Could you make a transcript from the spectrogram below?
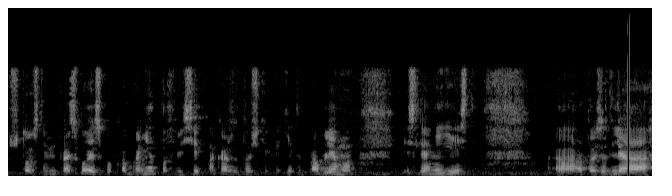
что с ними происходит, сколько абонентов висит на каждой точке, какие-то проблемы, если они есть. А, то есть для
